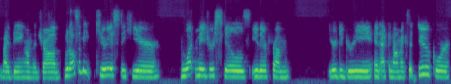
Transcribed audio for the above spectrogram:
by being on the job. Would also be curious to hear what major skills, either from your degree in economics at Duke or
